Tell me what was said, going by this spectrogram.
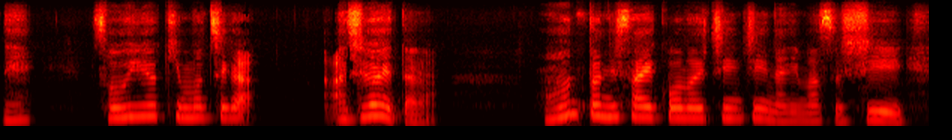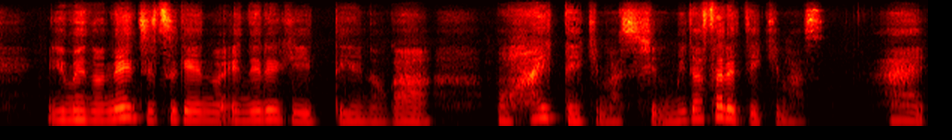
ねそういう気持ちが味わえたら本当に最高の一日になりますし夢のね実現のエネルギーっていうのがもう入っていきますし生み出されていきます。はい、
